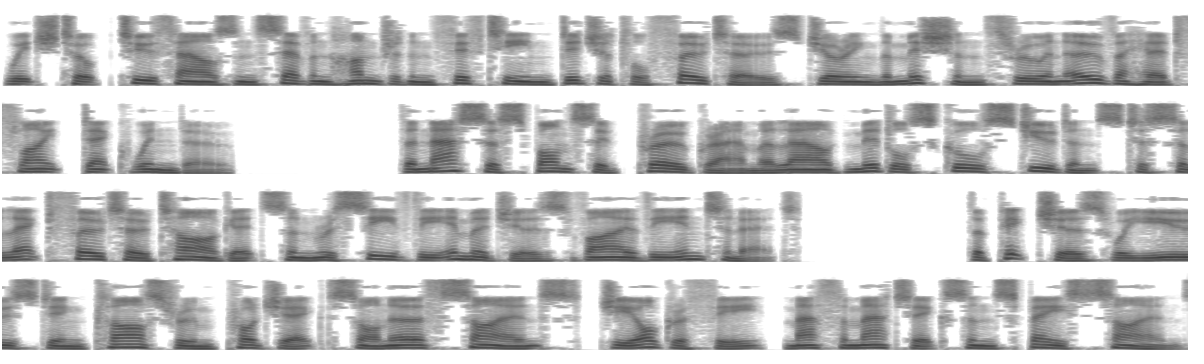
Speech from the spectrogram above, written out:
which took 2,715 digital photos during the mission through an overhead flight deck window. The NASA-sponsored program allowed middle school students to select photo targets and receive the images via the Internet. The pictures were used in classroom projects on Earth science, geography, mathematics and space science.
